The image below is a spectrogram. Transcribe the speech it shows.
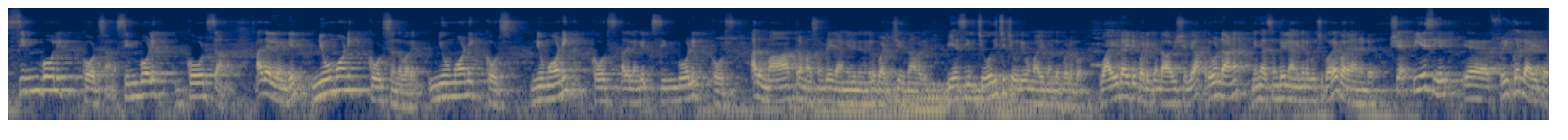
സിംബോളിക് കോഡ്സ് ആണ്. സിംബോളിക് കോഡ്സ് ആണ്. അതല്ലെങ്കിൽ ന്യൂമോണിക് കോഡ്സ് എന്ന് പറയും. Mnemonic codes. ന്യൂമോണിക് കോഡ്സ് അതല്ലെങ്കിൽ സിംബോളിക് കോഡ്സ്. അത് മാത്രം അസംബ്ലി ലാംഗ്വേജിൽ നിങ്ങൾ പഠിച്ചിരുന്നാൽ മതി. പി എസ് സിയിൽ ചോദിച്ച ചോദ്യവുമായി ബന്ധപ്പെടുമ്പോൾ വൈഡായിട്ട് പഠിക്കേണ്ട ആവശ്യമില്ല. അതുകൊണ്ടാണ് നിങ്ങൾ അസംബ്ലി ലാംഗ്വേജിനെ കുറിച്ച് കുറേ പറയാനുണ്ട്. പക്ഷേ പി എസ് സിയിൽ ഫ്രീക്വന്റ് ആയിട്ട്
